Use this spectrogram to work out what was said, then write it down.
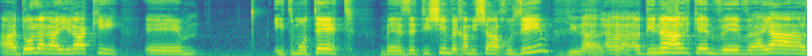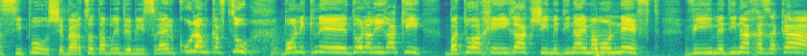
הדולר העיראקי אה, התמוטט באיזה 95 אחוזים. דינר, ה- כן, ה- הדינר, כן, ו- והיה סיפור שבארצות הברית ובישראל כולם קפצו, בוא נקנה דולר עיראקי, בטוח עיראק שהיא מדינה עם המון נפט, והיא מדינה חזקה,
